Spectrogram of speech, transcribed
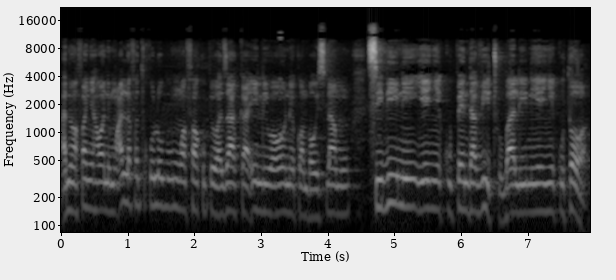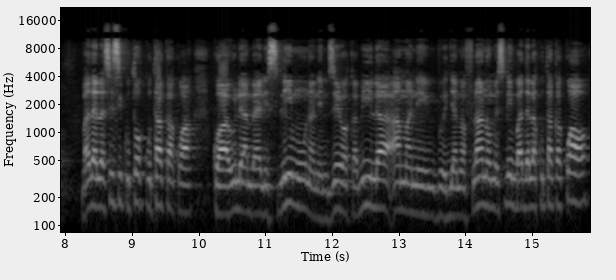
amewafanya hawa ni muallafat qulubuhum wafaa kupewa zaka ili waone kwamba Uislamu si dini yenye kupenda vitu bali ni yenye kutoa badala sisi kutoka kutaka kwa kwa yule ambaye alislimu na ni mzee wa kabila ama ni jamaa fulani wameslimu badala kutaka kwao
